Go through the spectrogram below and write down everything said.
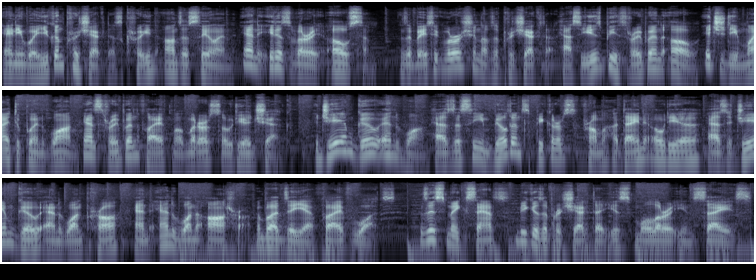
Anyway, you can project a screen on the ceiling, and it is very awesome. The basic version of the projector has USB 3.0, HDMI 2.1 and 3.5mm audio jack. JMGO N1 has the same built-in speakers from Dynaudio as the JMGO N1 Pro and N1 Ultra, but they are 5 watts. This makes sense because the projector is smaller in size.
